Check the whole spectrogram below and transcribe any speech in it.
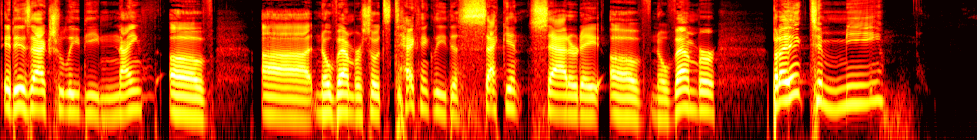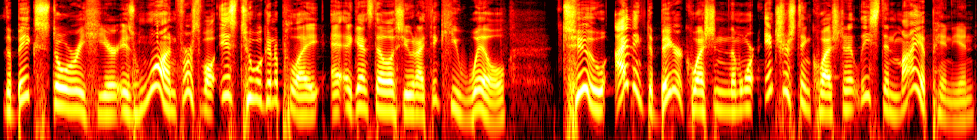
it is actually the 9th of uh, November. So it's technically the second Saturday of November. But I think to me, the big story here is one, first of all, is Tua going to play against LSU? And I think he will. Two, I think the bigger question, the more interesting question, at least in my opinion,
